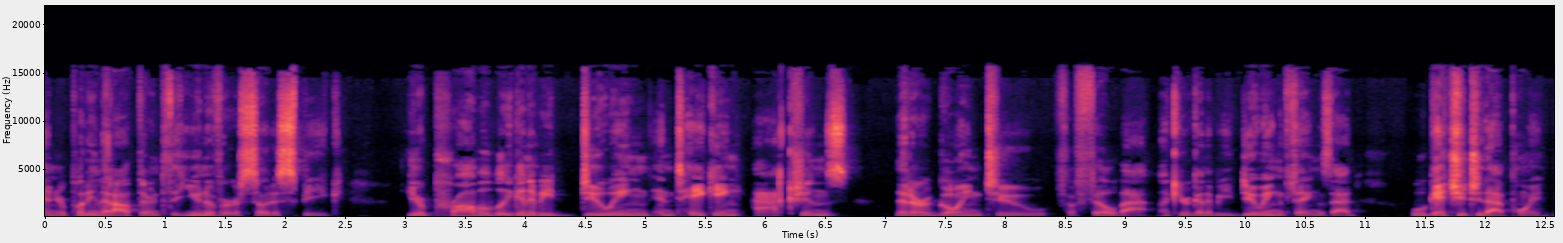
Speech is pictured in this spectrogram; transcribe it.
and you're putting that out there into the universe, so to speak, you're probably going to be doing and taking actions that are going to fulfill that. Like you're going to be doing things that will get you to that point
